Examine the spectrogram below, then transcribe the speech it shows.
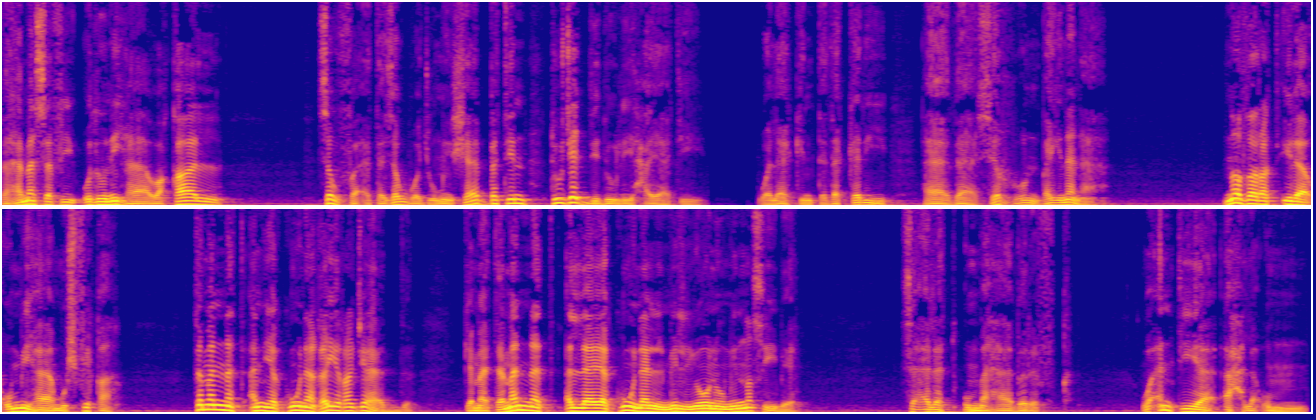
فهمس في أذنها وقال سوف أتزوج من شابة تجدد لي حياتي ولكن تذكري هذا سر بيننا. نظرت إلى أمها مشفقة تمنت أن يكون غير جاد كما تمنت ألا يكون المليون من نصيبه. سألت أمها برفق وأنت يا أحلى أم؟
